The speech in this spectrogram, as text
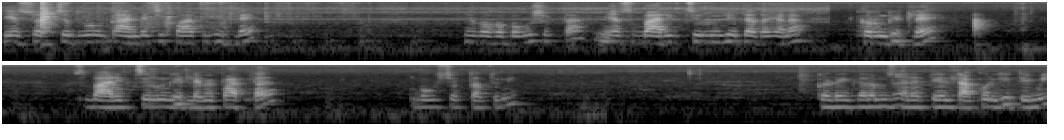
हे स्वच्छ धुवून कांद्याची पात घेतलं आहे हे बघा बघू शकता? मी असं बारीक चिरून घेते आता ह्याला करून घेतलं आहे असं बारीक चिरून घेतलं आहे मी पातळ बघू शकता तुम्ही? कढई गरम झालं तेल टाकून घेते मी.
